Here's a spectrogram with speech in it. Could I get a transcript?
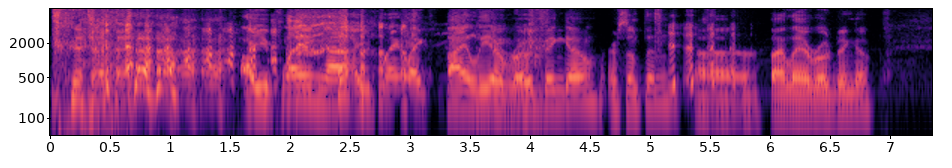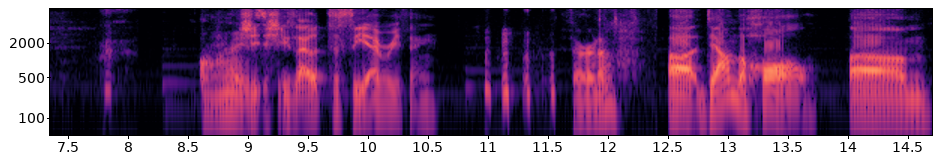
Are you playing? Uh, are you playing like Thylea Road Bingo or something? Uh, Thylea Road Bingo. All right, She, she's out to see everything. fair enough. Uh, down the hall, um,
